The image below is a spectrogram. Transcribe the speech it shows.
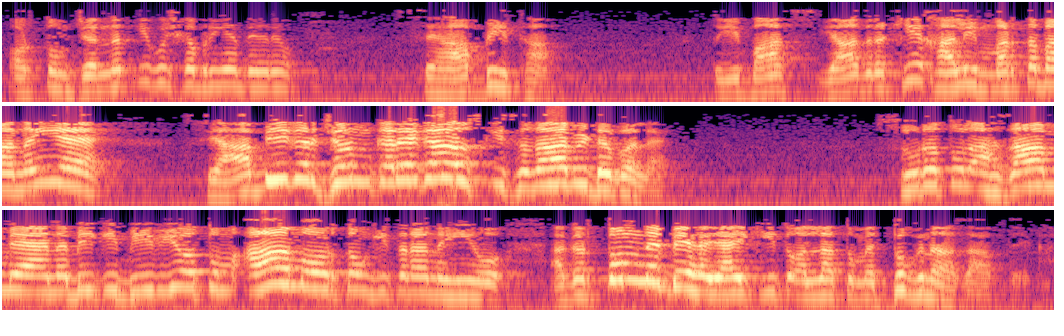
اور تم جنت کی خوشخبریاں دے رہے ہو۔ صحابی تھا۔ تو یہ بات یاد رکھیے، خالی مرتبہ نہیں ہے۔ صحابی اگر جرم کرے گا، اس کی سزا بھی ڈبل ہے۔ سورت الحضام میں آئے نبی کی بیوی ہو تم عام عورتوں کی طرح نہیں ہو۔ اگر تم نے بے حیائی کی، تو اللہ تمہیں دگنا عذاب دے گا۔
